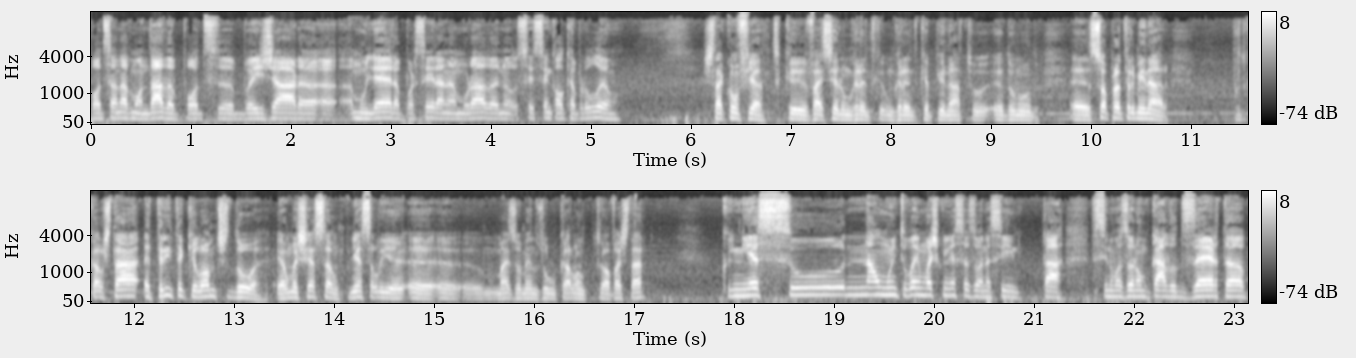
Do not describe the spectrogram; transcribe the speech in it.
Pode-se andar de mão dada, pode-se beijar a, a, mulher, a parceira, a namorada, não, sem, sem qualquer problema. Está confiante que vai ser um grande, um grande campeonato eh, do mundo. Uh, só para terminar, Portugal está a 30 km de Doha, é uma exceção. Conhece ali uh, uh, mais ou menos o local onde Portugal vai estar? Conheço, não muito bem, mas conheço a zona, sim. Está assim, numa zona um bocado deserta,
